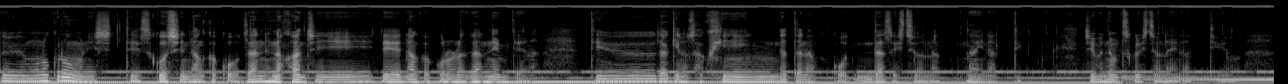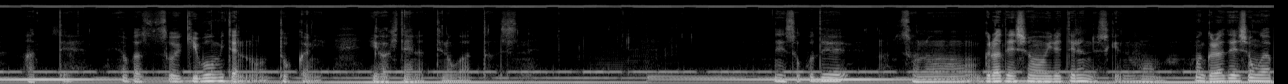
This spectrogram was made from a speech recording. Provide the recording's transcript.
そういうモノクロームにして少しなんかこう残念な感じでなんかコロナ残念みたいなっていうだけの作品だったらなんかこう出す必要なないなって自分でも作る必要ないなっていうのがあってやっぱそういう希望みたいなのをどっかに描きたいなっていうのがあったんですね。でそこでそのグラデーションを入れてるんですけども、まあ、グラデーションが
